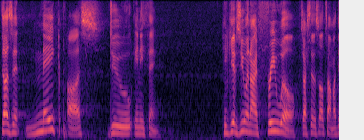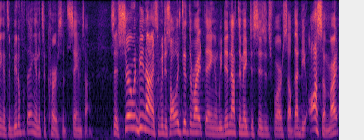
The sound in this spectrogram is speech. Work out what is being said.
doesn't make us do anything. He gives you and I free will, which I say this all the time. I think it's a beautiful thing and it's a curse at the same time. He says, sure would be nice if we just always did the right thing and we didn't have to make decisions for ourselves. That'd be awesome, right?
